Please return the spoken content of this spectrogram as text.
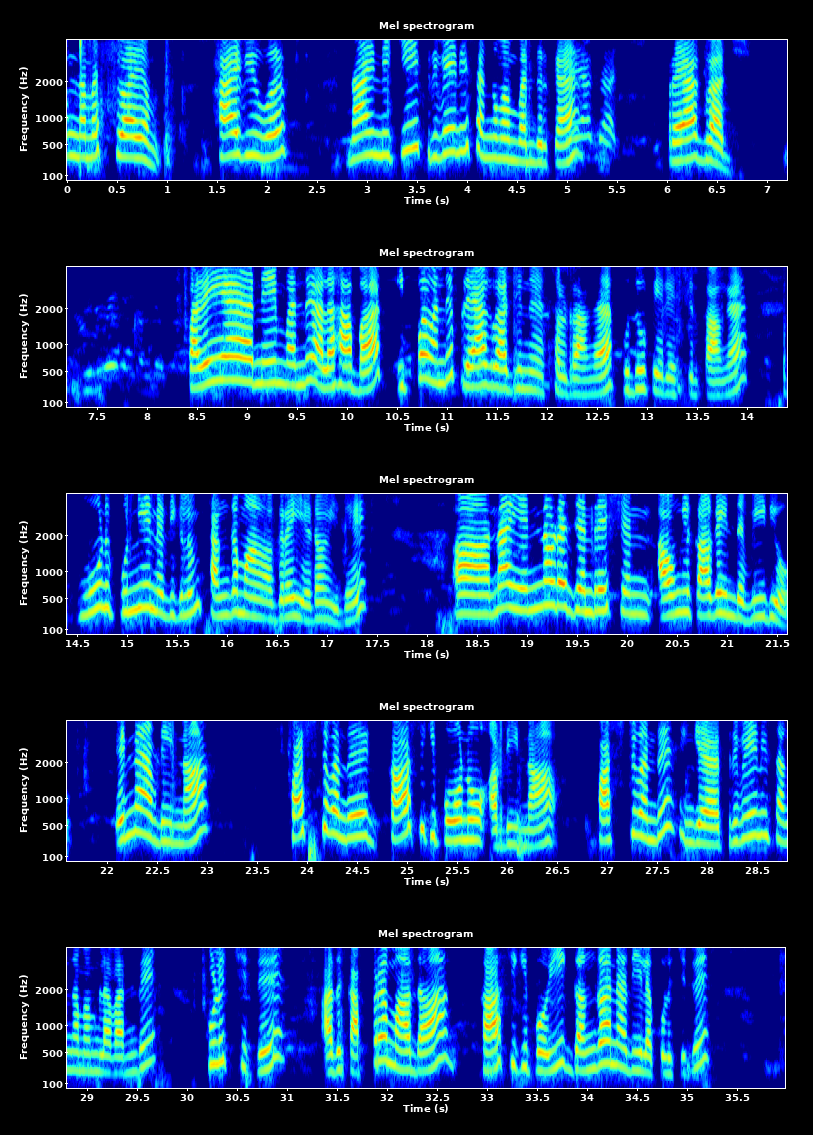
Sivayam. Hi viewers நான் இன்னைக்கு திரிவேணி சங்கமம் வந்திருக்கேன். பிரயாக்ராஜ். பழைய நேம் வந்து அலகாபாத். இப்ப வந்து பிரயாக்ராஜ்னு சொல்றாங்க. புது பேர் வச்சிருக்காங்க. மூணு புண்ணிய நதிகளும் சங்கமாகிற இடம் இது. நான் என்னோட ஜென்ரேஷன் அவங்களுக்காக இந்த வீடியோ என்ன அப்படின்னா ஃபர்ஸ்ட் வந்து காசிக்கு போகணும் அப்படின்னா ஃபர்ஸ்ட் வந்து இங்க திரிவேணி சங்கமம்ல வந்து குளிச்சுட்டு அதுக்கப்புறமா தான் காசிக்கு போய் கங்கா நதியில குளிச்சுட்டு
